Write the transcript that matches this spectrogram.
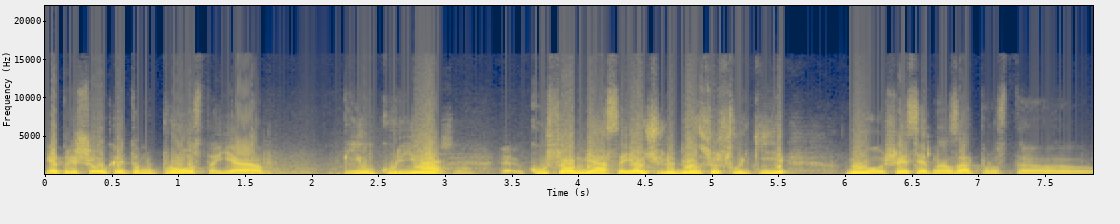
я пришел к этому просто. Я пил, курил, Важно. Э, кушал мясо, я очень любил шашлыки. Ну, 6 лет назад просто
